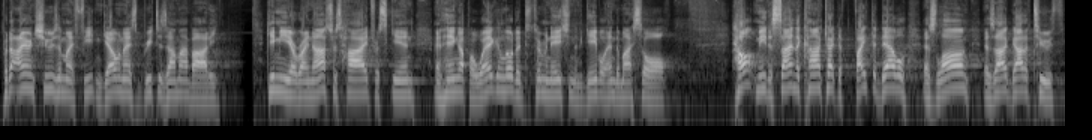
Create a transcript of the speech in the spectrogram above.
Put iron shoes on my feet and galvanized breeches on my body. Give me a rhinoceros hide for skin and hang up a wagon load of determination in the gable end of my soul. Help me to sign the contract to fight the devil as long as I've got a tooth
